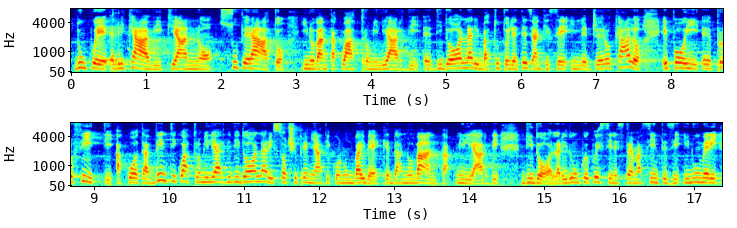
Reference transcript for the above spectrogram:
Dunque ricavi che hanno superato i 94 miliardi eh, di dollari, battuto le attese anche se in leggero calo e poi eh, profitti a quota 24 miliardi di dollari, soci premiati con un buyback buyback da 90 miliardi di dollari. Dunque questi in estrema sintesi i numeri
